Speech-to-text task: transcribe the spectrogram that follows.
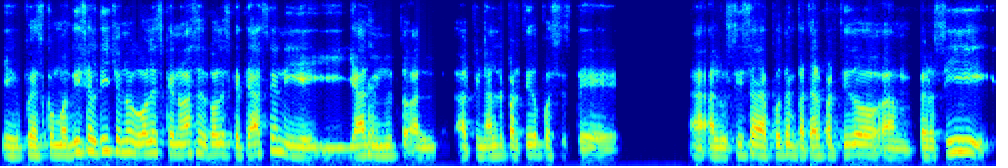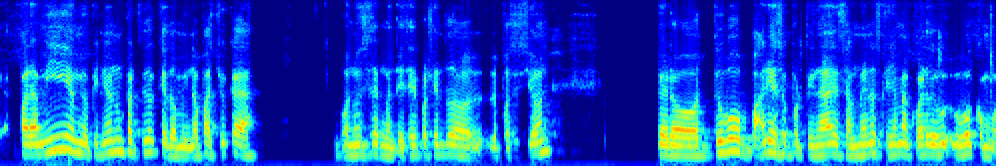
Y pues como dice el dicho, ¿no? Goles que no haces, goles que te hacen y, ya al minuto, al, final del partido, pues este, a, Lustiza pudo empatar el partido, pero sí, para mí, en mi opinión, un partido que dominó Pachuca con un 56% de posesión, pero tuvo varias oportunidades, al menos que yo me acuerdo, hubo como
